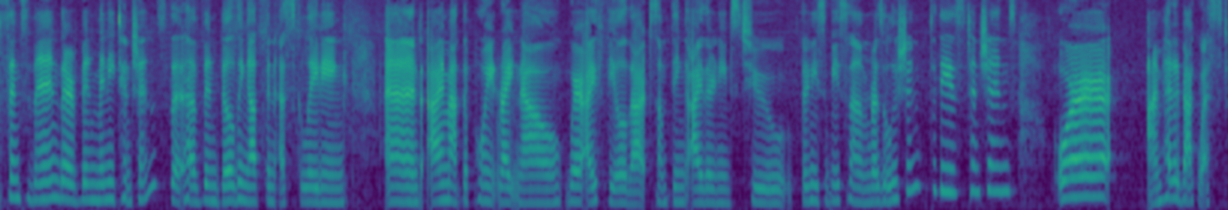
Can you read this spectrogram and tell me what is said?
since then, there have been many tensions that have been building up and escalating. And I'm at the point right now where I feel that something either needs to, there needs to be some resolution to these tensions, or I'm headed back west.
